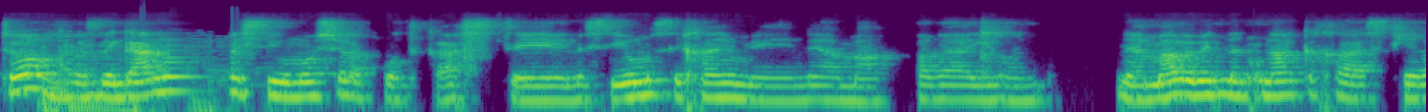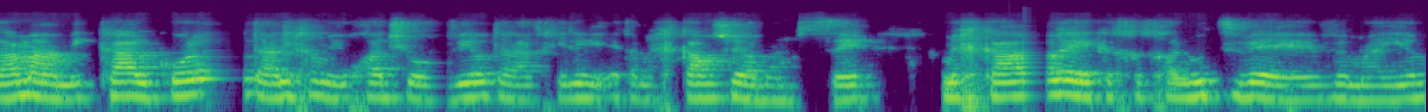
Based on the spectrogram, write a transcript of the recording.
טוב, אז הגענו לסיומו של הפודקאסט, אה, לסיום השיחה עם אה, נעמה, הראיון. נעמה באמת נתנה ככה סקירה מעמיקה על כל התהליך המיוחד שהוביל אותה להתחיל את המחקר שלה בנושא, מחקר אה, ככה חלוץ ו- ומהיר.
